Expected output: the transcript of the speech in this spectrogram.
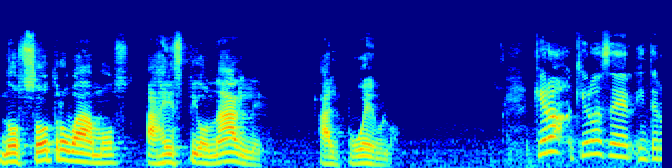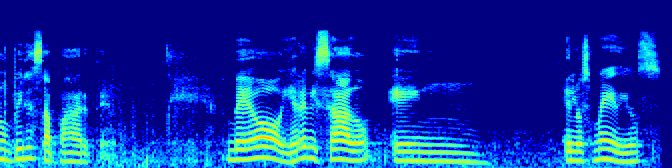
Nosotros vamos a gestionarle al pueblo. Quiero, quiero hacer, interrumpir esa parte veo y he revisado en, los medios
